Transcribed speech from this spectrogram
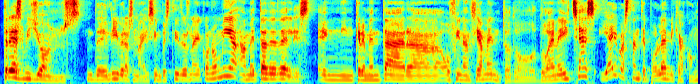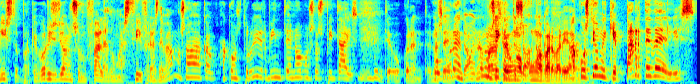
3 billóns de libras máis investidos na economía, a metade deles en incrementar a, o financiamento do, do NHS, e hai bastante polémica con isto, porque Boris Johnson fala dunhas cifras de vamos a, a construir 20 novos hospitais. 20 ou 40, non sei. 40, non, non sei cantos son. Unha barbaridade. A cuestión é que parte deles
